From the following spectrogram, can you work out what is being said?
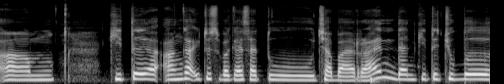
um, kita anggap itu sebagai satu cabaran dan kita cuba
